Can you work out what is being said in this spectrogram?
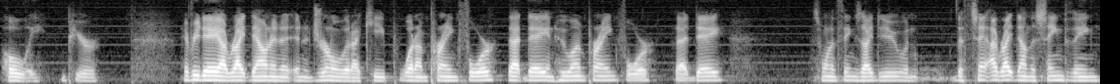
holy and pure. Every day I write down in a, in a journal that I keep what I'm praying for that day and who I'm praying for that day. It's one of the things I do. And the I write down the same thing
